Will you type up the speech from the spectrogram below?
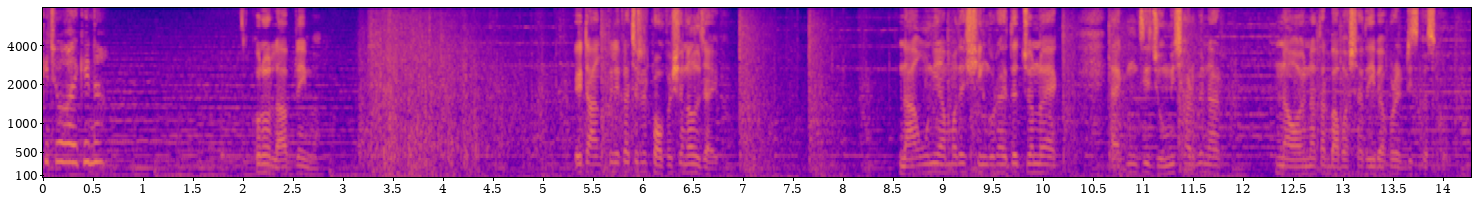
কিছু হয় কি না কোনো লাভ নেই মা। এটা আঙ্কেলের কাছে একটা প্রফেশনাল জায়গা। না উনি আমাদের সিংহরায়দের জন্য এক এক ইঞ্চি জমি ছাড়বেন আর না অয়না তার বাবার সাথে এই ব্যাপারে ডিসকাস করবে।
